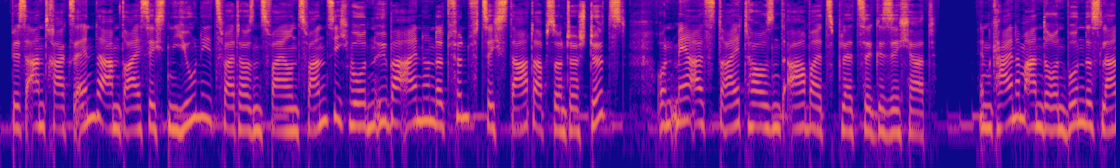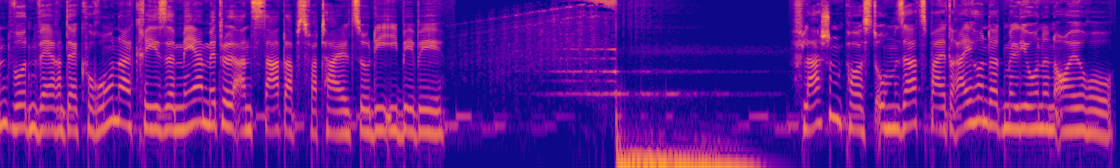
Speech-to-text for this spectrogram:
Bis Antragsende am 30. Juni 2022 wurden über 150 Startups unterstützt und mehr als 3000 Arbeitsplätze gesichert. In keinem anderen Bundesland wurden während der Corona-Krise mehr Mittel an Startups verteilt, so die IBB. Flaschenpostumsatz bei 300 Millionen Euro.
